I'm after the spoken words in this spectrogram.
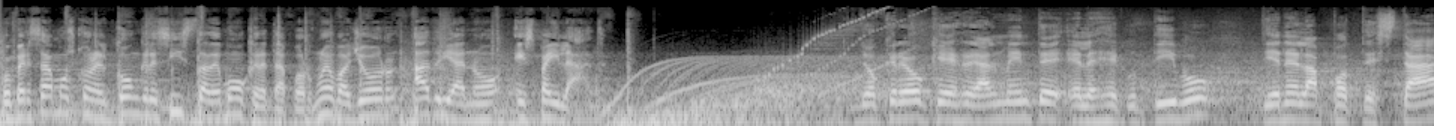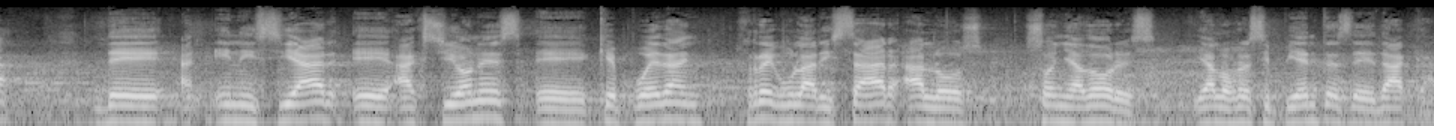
Conversamos con el congresista demócrata por Nueva York, Adriano Espailat. Yo creo que realmente el Ejecutivo tiene la potestad de iniciar eh, acciones eh, que puedan regularizar a los soñadores y a los recipientes de DACA.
